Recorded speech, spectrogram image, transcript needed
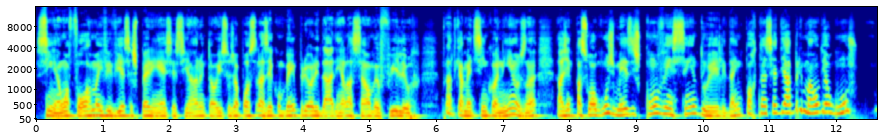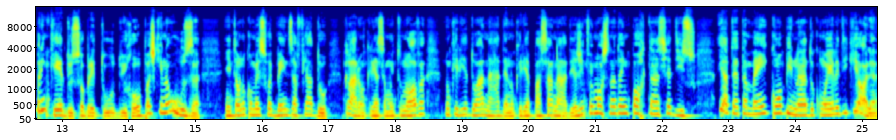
Sim, é uma forma e vivi essa experiência esse ano, então isso eu já posso trazer com bem prioridade em relação ao meu filho, praticamente cinco aninhos, né? A gente passou alguns meses convencendo ele da importância de abrir mão de alguns brinquedos, sobretudo, e roupas que não usa. Então, no começo foi bem desafiador. Claro, uma criança muito nova não queria doar nada, não queria passar nada. E a gente foi mostrando a importância disso. E até também combinando com ele de que, olha,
